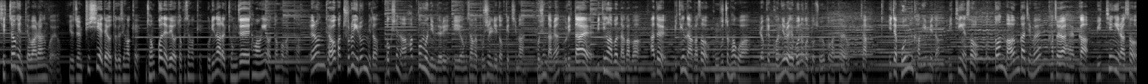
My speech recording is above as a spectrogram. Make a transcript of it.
지적인 대화를 하는 거예요. 요즘 PC에 대해 어떻게 생각해? 정권에 대해 어떻게 생각해? 우리나라 경제 상황이 어떤 것 같아? 이런 대화가 주로 이룹니다. 혹시나 학부모님들이 이 영상을 보실 리도 없겠지만 보신다면 우리 딸 미팅 한번 나가봐. 아들 미팅 나가서 공부 좀 하고 와. 이렇게 권유를 해보는 것도 좋을 것 같아요. 자, 이제 본 강의입니다. 미팅에서 어떤 마음가짐을 가져야 할까? 미팅이라서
